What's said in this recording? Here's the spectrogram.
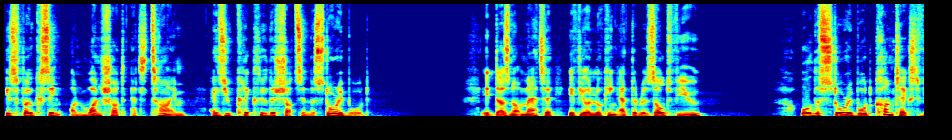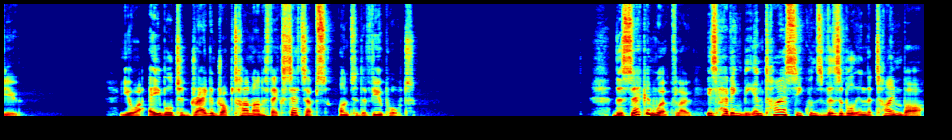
is focusing on one shot at a time as you click through the shots in the storyboard. It does not matter if you're looking at the result view or the storyboard context view. You are able to drag and drop timeline effect setups onto the viewport. The second workflow is having the entire sequence visible in the time bar,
